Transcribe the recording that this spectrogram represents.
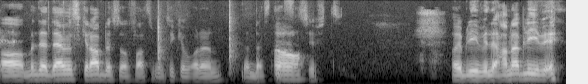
ja, men det, det är väl Skrabb i så fall som jag tycker var den, den bästa ja. offensivt har blivit, han har blivit,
